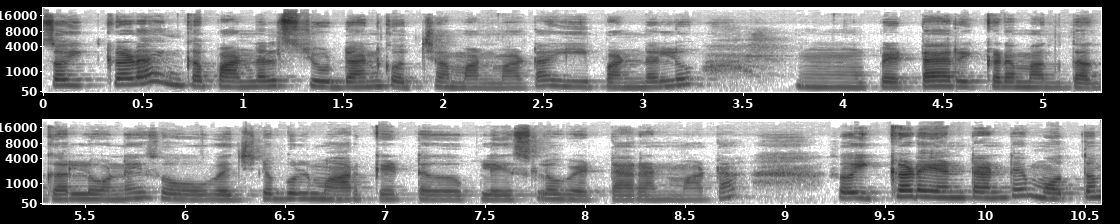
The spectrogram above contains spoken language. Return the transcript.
సో ఇక్కడ ఇంకా పండల్స్ చూడడానికి వచ్చామన్నమాట ఈ పండలు పెట్టారు ఇక్కడ మాకు దగ్గరలోనే. సో వెజిటబుల్ మార్కెట్ uh, ప్లేస్లో పెట్టారనమాట సో ఇక్కడ ఏంటంటే మొత్తం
